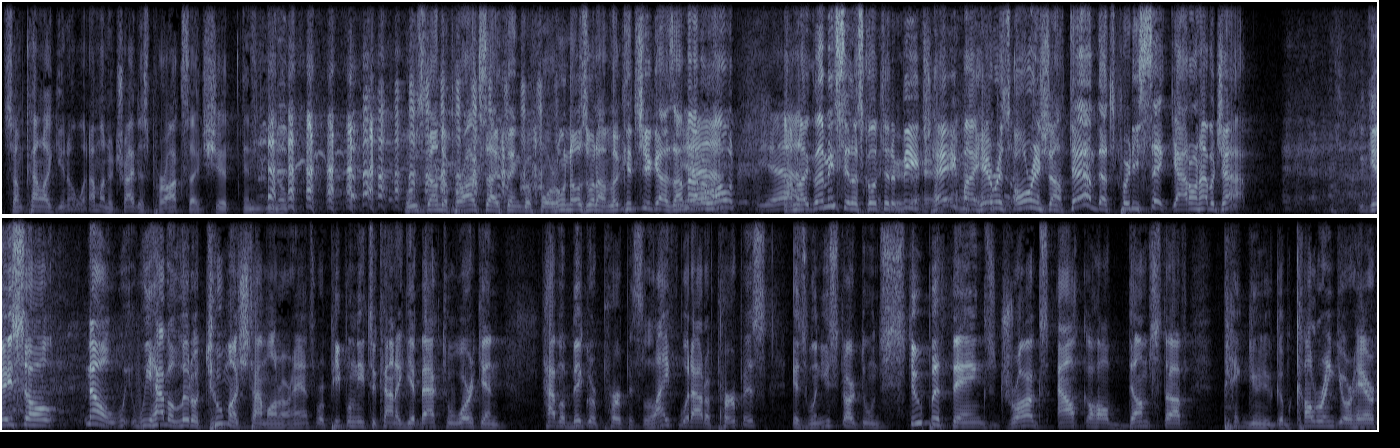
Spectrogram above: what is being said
So I'm kind of like, you know what? I'm going to try this peroxide shit. And, you know, who's done the peroxide thing before? Who knows what I'm? Look at you guys. I'm not alone. Yeah. I'm like, let me see. Let's go to the beach. Hey, my hair is orange now. Damn, that's pretty sick. Yeah, I don't have a job. Okay, so no, we, we have a little too much time on our hands where people need to kind of get back to work and have a bigger purpose. Life without a purpose is when you start doing stupid things, drugs, alcohol, dumb stuff, pi- you know, coloring your hair,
